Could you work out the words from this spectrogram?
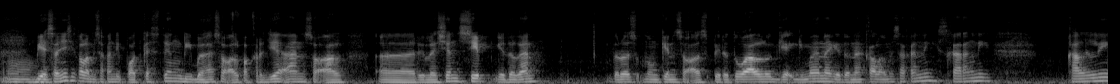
Hmm. Biasanya sih kalau misalkan di podcast itu yang dibahas soal pekerjaan, soal eh, relationship gitu kan. terus mungkin soal spiritual lu kayak gimana gitu nah kalau misalkan nih sekarang nih kali ini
